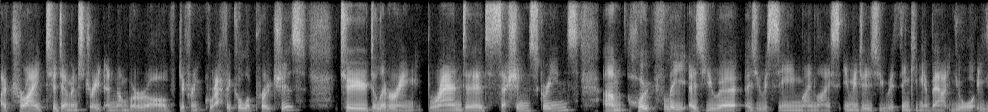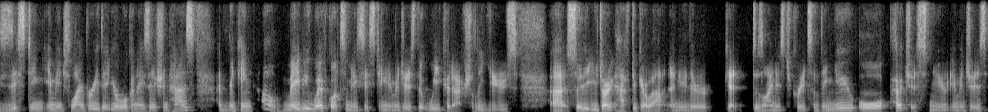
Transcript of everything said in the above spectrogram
I've tried to demonstrate a number of different graphical approaches to delivering branded session screens. Um, hopefully, as you were as you were seeing my nice images, you were thinking about your existing image library that your organization has and thinking, oh, maybe we've got some existing images that we could actually use uh, so that you don't have to go out and either get designers to create something new or purchase new images.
